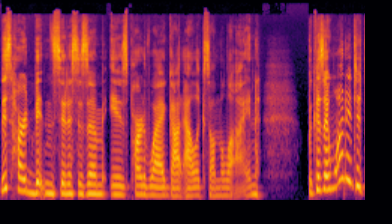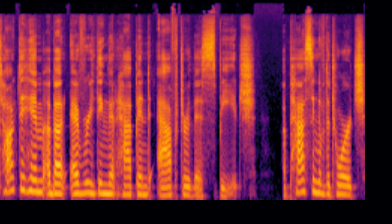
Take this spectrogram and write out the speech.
This hard bitten cynicism is part of why I got Alex on the line, because I wanted to talk to him about everything that happened after this speech a passing of the torch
